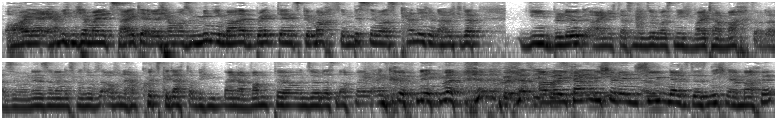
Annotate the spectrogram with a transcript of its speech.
oh ja, habe ich mich an meine Zeit erinnert, ich habe mal so minimal Breakdance gemacht, so ein bisschen was kann ich und da habe ich gedacht, wie blöd eigentlich, dass man sowas nicht weitermacht oder so, ne? sondern dass man sowas auf und habe kurz gedacht, ob ich mit meiner Wampe und so das nochmal in Angriff nehme. Gut, aber ich habe mich schon entschieden, dass ich das nicht mehr mache.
